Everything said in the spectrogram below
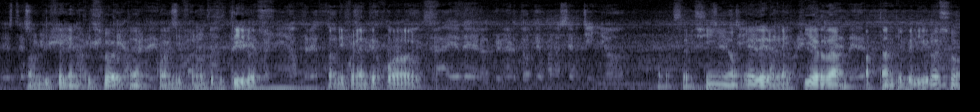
Este es con diferente suerte, con diferentes estilos, con diferentes jugadores. para Serginho. Eder en la izquierda, bastante peligroso.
